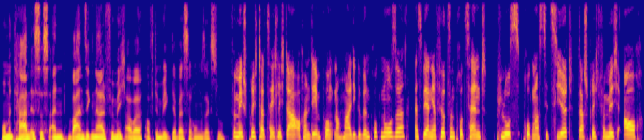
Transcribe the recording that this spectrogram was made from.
momentan ist es ein Warnsignal für mich, aber auf dem Weg der Besserung, sagst du. Für mich spricht tatsächlich da auch an dem Punkt nochmal die Gewinnprognose. Es werden ja 14 Prozent plus prognostiziert. Das spricht für mich auch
